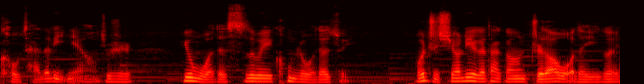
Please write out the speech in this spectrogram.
口才的理念啊，就是。用我的思维控制我的嘴，我只需要列个大纲，指导我的一个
